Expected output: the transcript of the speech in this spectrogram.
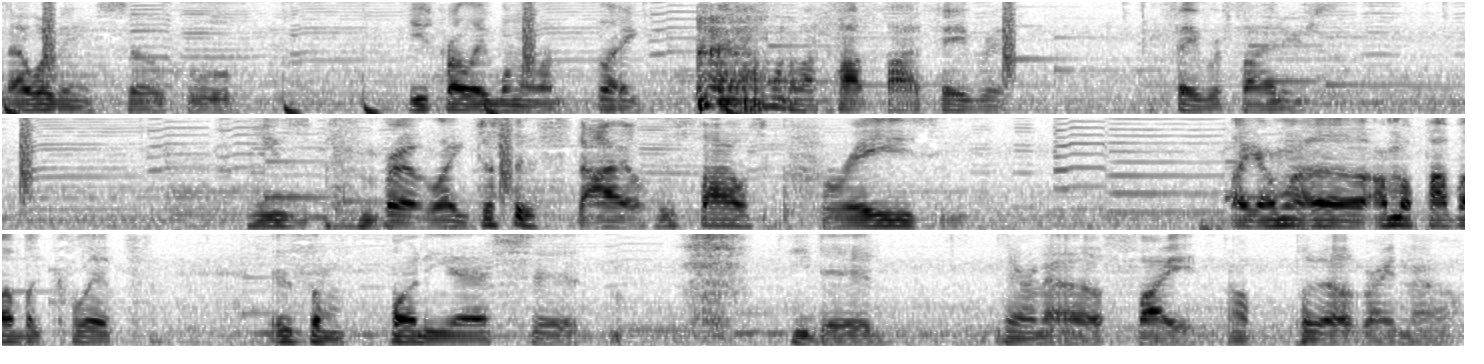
That would have been so cool. He's probably one of my like one of my top five favorite favorite fighters. He's bro, like just his style. His style's crazy. Like I'm uh I'm gonna pop up a clip. It's some funny ass shit he did during a uh, fight. I'll put it up right now.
